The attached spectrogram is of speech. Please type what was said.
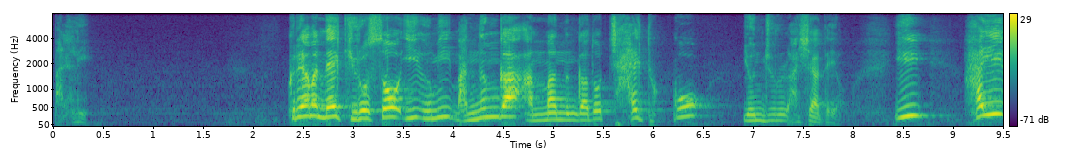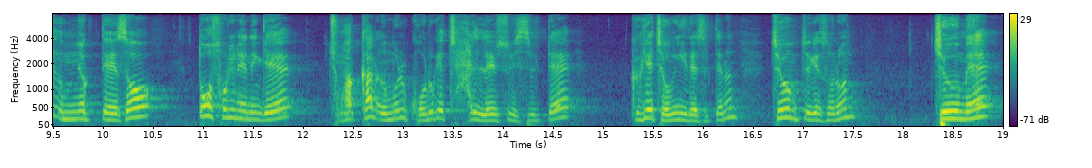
빨리. 그래야만 내 귀로서 이 음이 맞는가 안 맞는가도 잘 듣고 연주를 하셔야 돼요. 이 하이 음역대에서 또 소리 내는 게 정확한 음을 고르게 잘 낼 수 있을 때 그게 정의이 됐을 때는 저음 쪽에서는 저음에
